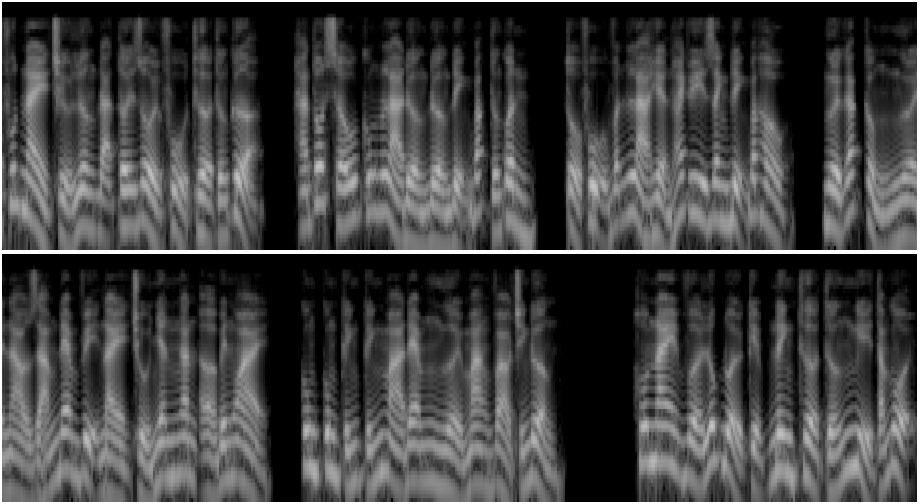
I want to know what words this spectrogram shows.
phút này trừ lương đã tới rồi phủ thừa tướng cửa, hắn tốt xấu cũng là đường đường định bắc tướng quân, tổ phụ vẫn là hiển hách uy danh định bắc hầu, người gác cổng người nào dám đem vị này chủ nhân ngăn ở bên ngoài, cung cung kính kính mà đem người mang vào chính đường. Hôm nay vừa lúc đuổi kịp ninh thừa tướng nghỉ tắm gội,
